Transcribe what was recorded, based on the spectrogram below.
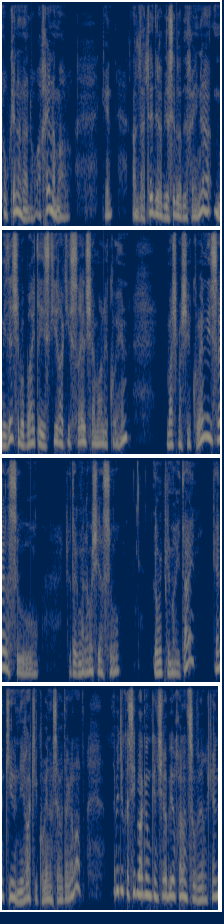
הוא כן ענה לו, אכן אמר לו? על דעתי דרבי יוסף ורבי חיינה, מזה שבברייתא הזכיר רק ישראל שאמר לכהן, משמע שכהן לישראל אסור. שואלת הגמרא, למה שיהיה אסור? לא מפני מראית עין, כן? כי הוא נראה ככהן עשה את הגנות. זה בדיוק הסיבה גם כן שרבי יוחנן סובר, כן?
